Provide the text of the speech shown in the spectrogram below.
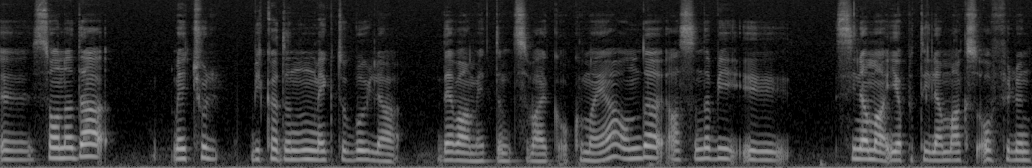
E, sonra da Meçhul bir kadının mektubuyla devam ettim Zweig okumaya. Onu da aslında bir e, sinema yapıtıyla Max Ophül'ün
